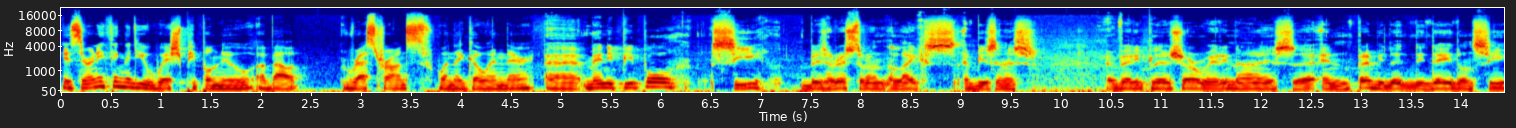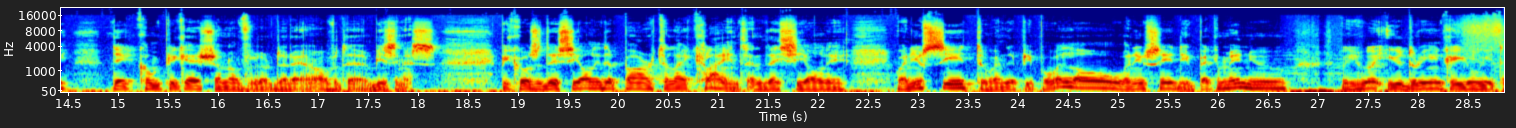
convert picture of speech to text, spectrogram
Is there anything that you wish people knew about restaurants when they go in there? Uh, many people see a restaurant likes a business very pleasure, very nice, uh, and probably they, they don't see the complication of the of the business. Because they see only the part like client and they see only when you sit when the people hello when you sit the back menu you drink you eat.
